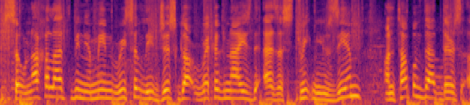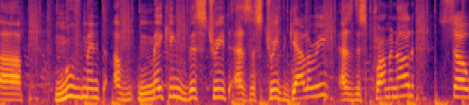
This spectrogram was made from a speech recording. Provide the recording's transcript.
So Nachalat Binyamin recently just got recognized as a street museum. On top of that, there's a movement of making this street as a street gallery, as this promenade. So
